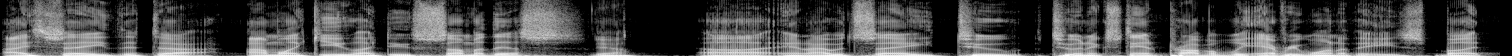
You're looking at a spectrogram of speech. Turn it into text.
I say that uh, I'm like you. I do some of this, Yeah. uh, and I would say to to an extent, probably every one of these. But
